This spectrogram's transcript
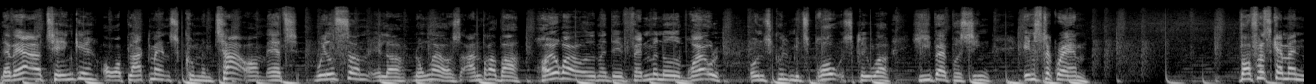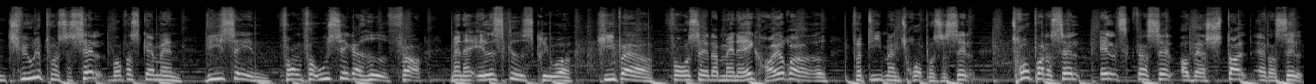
lad være at tænke over Blackmans kommentar om, at Wilson eller nogle af os andre var højrøvet, men det er fandme noget vrøvl. Undskyld mit sprog, skriver Hiba på sin Instagram. Hvorfor skal man tvivle på sig selv? Hvorfor skal man vise en form for usikkerhed, før man er elsket, skriver Hiba og fortsætter. Man er ikke højrøret, fordi man tror på sig selv. Tro på dig selv, elsk dig selv og vær stolt af dig selv,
